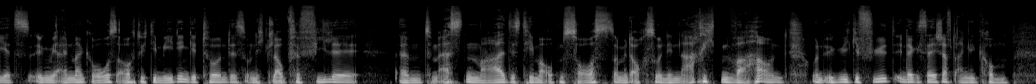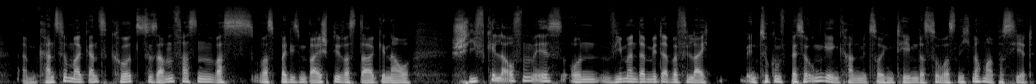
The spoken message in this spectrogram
jetzt irgendwie einmal groß auch durch die Medien geturnt ist. Und ich glaube, für viele ähm, zum ersten Mal das Thema Open Source damit auch so in den Nachrichten war und, und irgendwie gefühlt in der Gesellschaft angekommen. Kannst du mal ganz kurz zusammenfassen, was, was bei diesem Beispiel, was da genau schiefgelaufen ist und wie man damit aber vielleicht in Zukunft besser umgehen kann mit solchen Themen, dass sowas nicht nochmal passiert?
